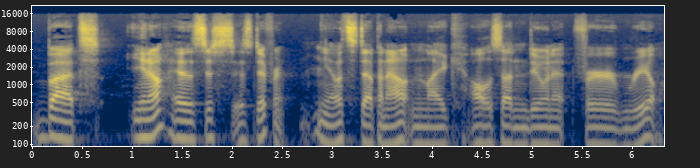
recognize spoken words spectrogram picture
but you know, it's just it's different. You know, it's stepping out and like all of a sudden doing it for real,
